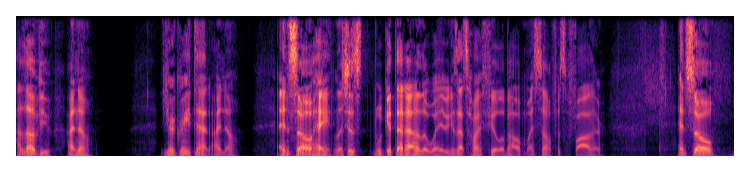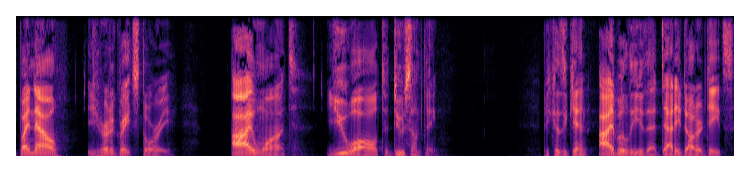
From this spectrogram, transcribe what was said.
"I love you." I know. You're a great dad. I know. And so, hey, let's just we'll get that out of the way because that's how I feel about myself as a father. And so, by now, you heard a great story. I want you all to do something. Because again, I believe that daddy daughter dates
